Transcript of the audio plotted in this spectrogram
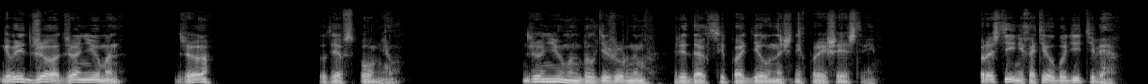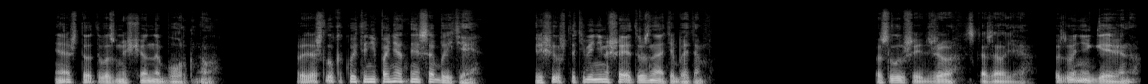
«Говорит Джо, Джо Ньюман». «Джо?» Тут я вспомнил. Джон Ньюман был дежурным редакции по отделу ночных происшествий. «Прости, не хотел будить тебя». Я что-то возмущенно буркнул. Произошло какое-то непонятное событие. Решил, что тебе не мешает узнать об этом. «Послушай, Джо», — сказал я, — «позвони Гевину.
